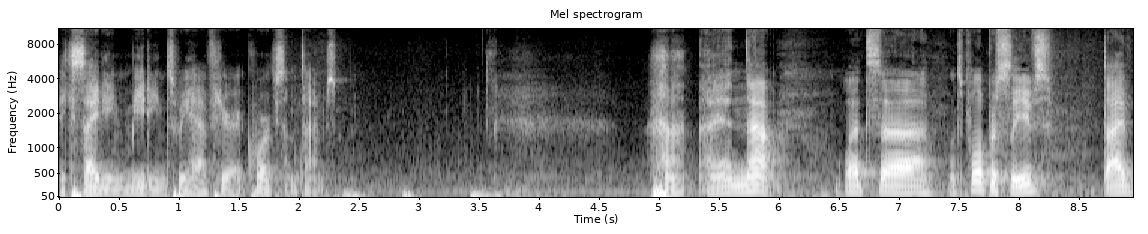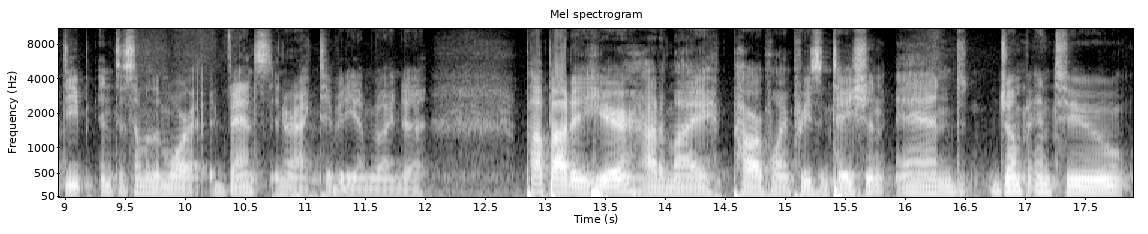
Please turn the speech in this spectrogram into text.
exciting meetings we have here at Quark sometimes. and now let's uh, let's pull up our sleeves, dive deep into some of the more advanced interactivity, I'm going to pop out of here, out of my PowerPoint presentation, and jump into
